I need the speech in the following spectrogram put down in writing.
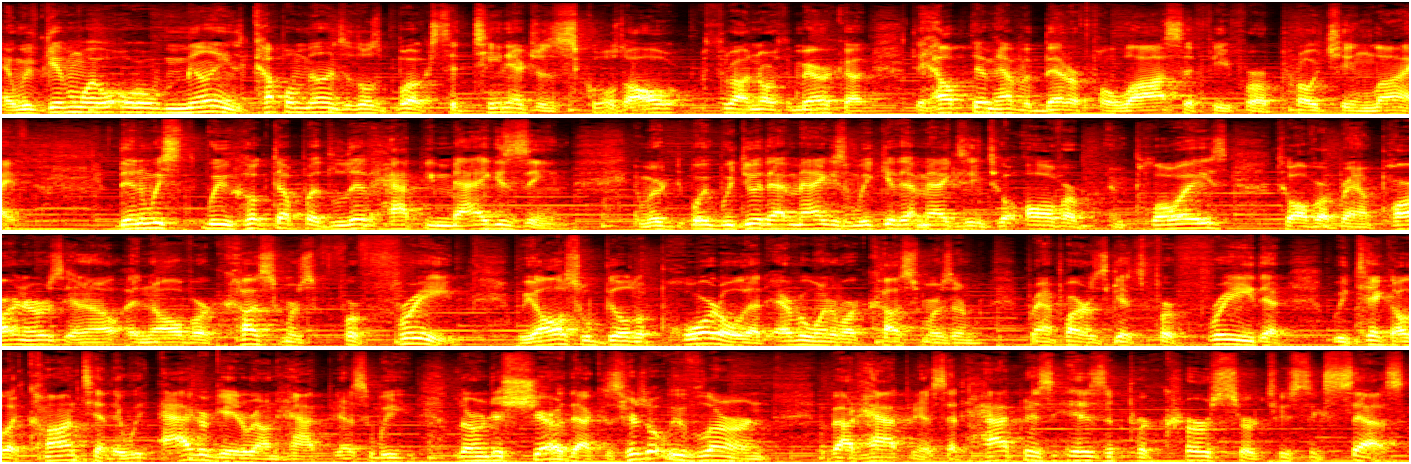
And we've given away over millions, a couple millions of those books to teenagers and schools all throughout North America to help them have a better philosophy for approaching life. Then we, we hooked up with Live Happy Magazine. And we we do that magazine, we give that magazine to all of our employees, to all of our brand partners, and all, and all of our customers for free. We also build a portal that every one of our customers and brand partners gets for free that we take all the content that we aggregate around happiness and we learn to share that. Because here's what we've learned about happiness that happiness is a precursor to success.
